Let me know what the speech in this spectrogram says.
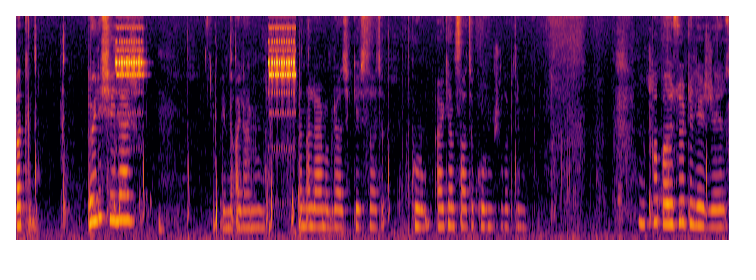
Bakın. Böyle şeyler... Benim de alarmım var. Ben alarmı birazcık geç saate kurum, erken saate kurmuş olabilirim. Baba özür dileriz.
